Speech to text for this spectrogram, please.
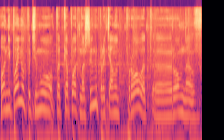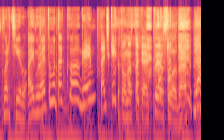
он не понял, почему под капот машины протянут провод э, ровно в квартиру. А я говорю, это мы так э, греем тачки. Это у нас такая Тесла, да? Да.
